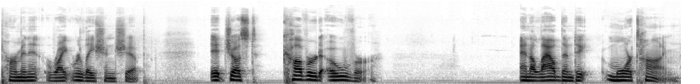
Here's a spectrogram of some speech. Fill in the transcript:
permanent right relationship. It just covered over and allowed them to more time.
